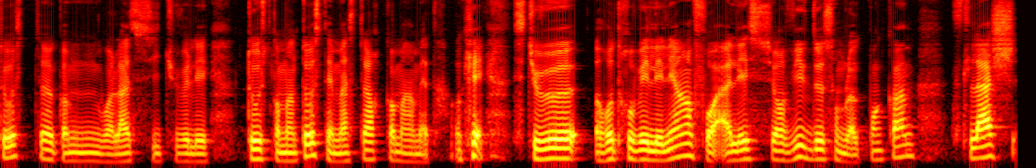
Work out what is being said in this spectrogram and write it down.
Toast comme voilà, si tu veux les toast comme un toast et master comme un maître. Ok, si tu veux retrouver les liens, faut aller sur vive-de-son-blog.com slash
